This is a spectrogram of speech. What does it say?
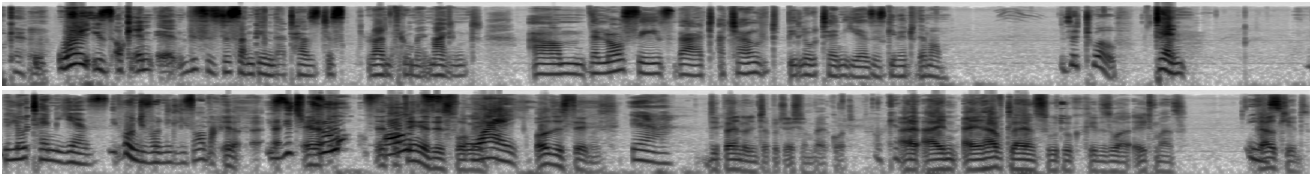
Okay. why is okay and uh, this is just something that has just run through my mind um, the law says that a child below 10 years is given to the mom Is it 12? 10 below 10 years hivyo ndivyo nilisoma You know, is uh, it uh, you true the- the thing is this for me. why All these things yeah depend on interpretation by court. Okay. I, I, I have clients who took kids who are eight months, girl yes. kids,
